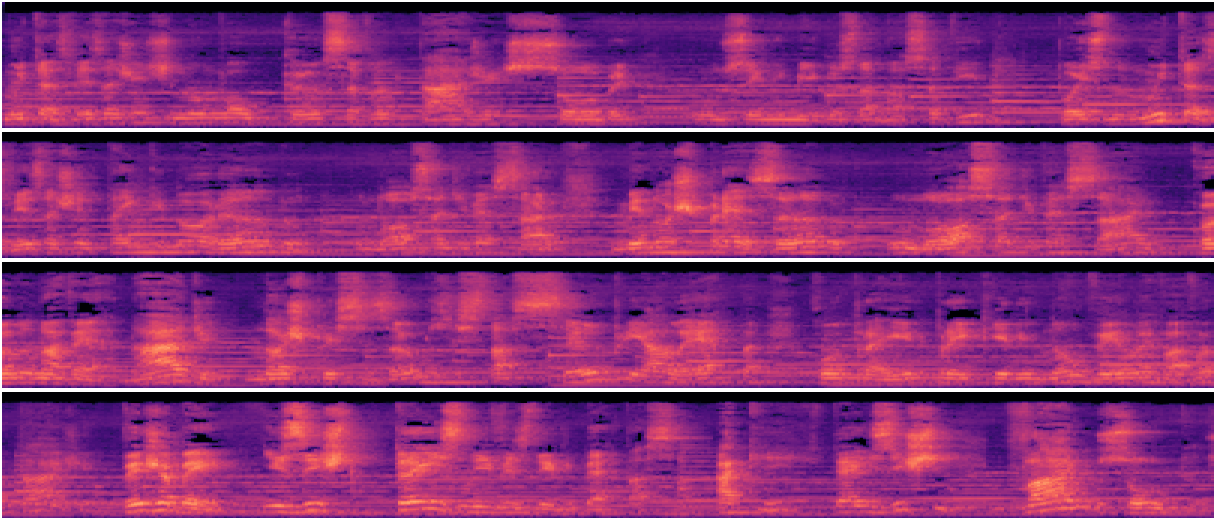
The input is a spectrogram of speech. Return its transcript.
muitas vezes a gente não alcança vantagem sobre os inimigos da nossa vida, pois muitas vezes a gente está ignorando o nosso adversário, menosprezando o nosso adversário, quando na verdade nós precisamos estar sempre alerta contra ele para que ele não venha levar vantagem. Veja bem, existem três níveis de libertação. Aqui né, existem vários outros,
